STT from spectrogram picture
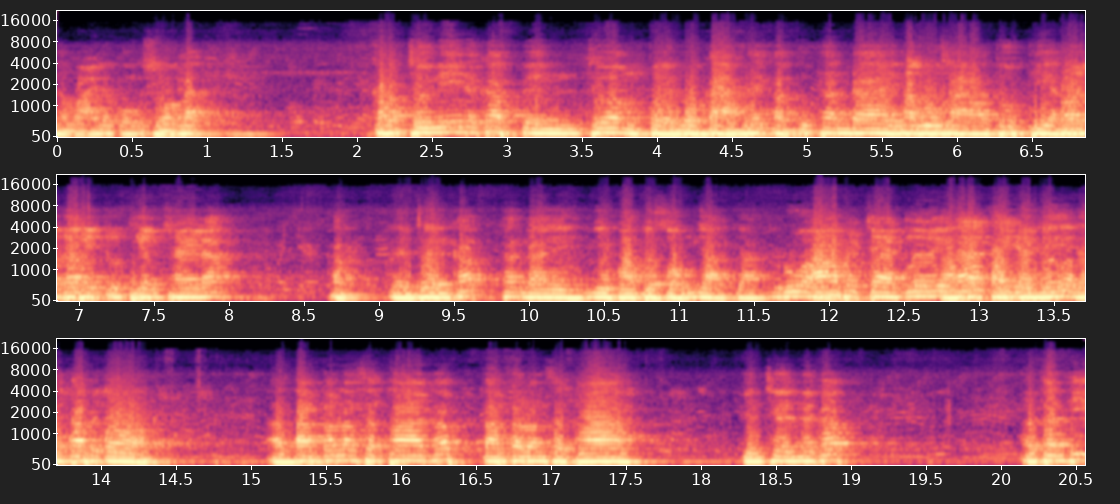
ถวายแล้วคงสรวงละครับช่วงนี้นะครับเป็นช่วงเปิดโอกาสให้กับทุกท่านได้ครับบูชาทูบเทียนพอนะคจะรับให้จุดเทียนชัยแล้วครับเรียนเชิญครับท่านใดมีความประสงค์อยากจะร่วมเอาไปแจกเลยนะนะตอนนี้นะครับก็อ่าตามกำลังศรัทธาครับ ตามกำลังศรัทธาเรียนเชิญนะครับอ่าท่านที่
